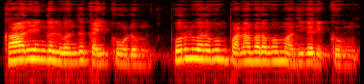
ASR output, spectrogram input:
காரியங்கள் வந்து கைகூடும். பொருள் வரவும் பணவரவும் அதிகரிக்கும்.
